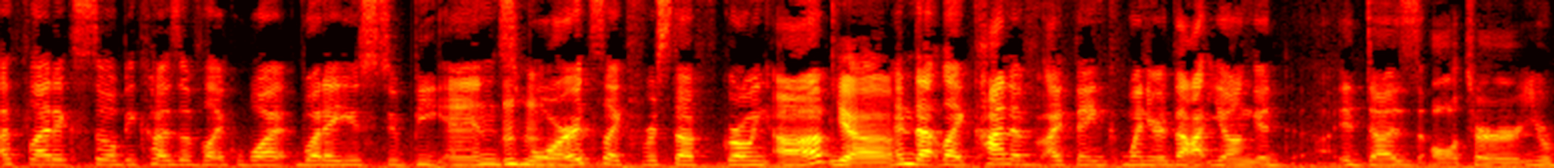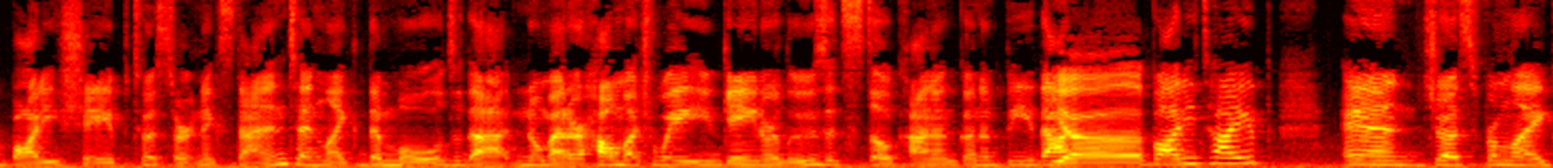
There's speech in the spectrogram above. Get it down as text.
athletic still because of like what what i used to be in sports like for stuff growing up Mm-hmm. Yeah. and that like kind of i think when you're that young it it does alter your body shape to a certain extent and like the mold that no matter how much weight you gain or lose it's still kind of gonna be that Yeah. body type and just from like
